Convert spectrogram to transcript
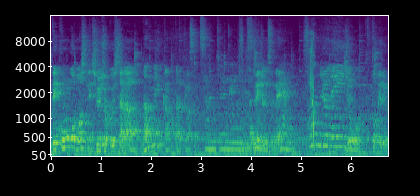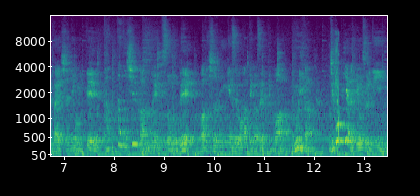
で今後もしね就職したら何年間働きますか？30年。30年以上ですよね、はい。30年以上勤める会社においてたった2週間のエピソードで私の人間性を分かってくださいっていうのは無理なんだよ自己 PR って要するに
